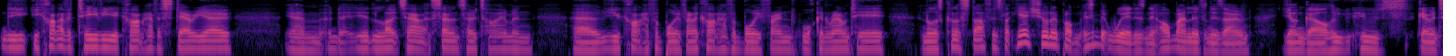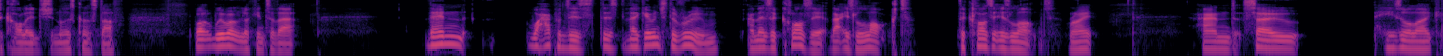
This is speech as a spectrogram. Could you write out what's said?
you, you can't have a TV, you can't have a stereo, um, and it lights out at so and so time, and uh, you can't have a boyfriend. I can't have a boyfriend walking around here, and all this kind of stuff. It's like, yeah, sure, no problem. It's a bit weird, isn't it? Old man lives on his own, young girl who who's going to college, and all this kind of stuff. Well, we won't look into that. Then what happens is they go into the room, and there's a closet that is locked. The closet is locked, right? And so he's all like,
